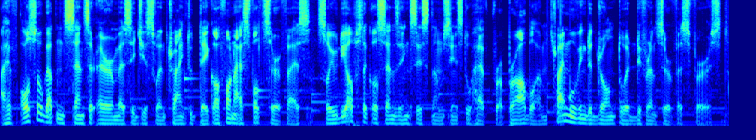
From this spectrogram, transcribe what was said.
I have also gotten sensor error messages when trying to take off on asphalt surface, so if the obstacle sensing system seems to have a problem, try moving the drone to a different surface first.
